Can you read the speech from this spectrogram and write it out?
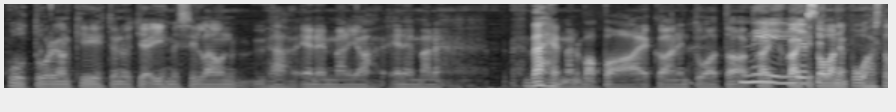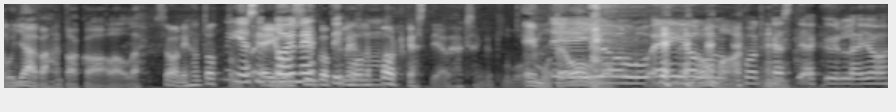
kulttuuri on kiihtynyt ja ihmisillä on yhä enemmän ja enemmän vähemmän vapaa-aikaa, niin, tuota, Niin, kaikki, kaikki sit- tuollainen puuhastelu jää vähän taka-alalle. Se on ihan totta, Niin, mutta sit ei ollut Synkoppilehdellä nettihomma. podcastia 90-luvulla. Ei muuten ei ollut. ollut, ei ollut podcastia kyllä, joo.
